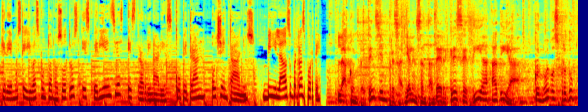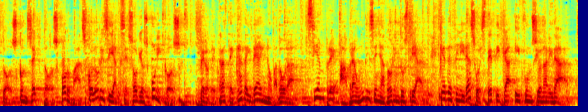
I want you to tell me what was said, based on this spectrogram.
Queremos que vivas junto a nosotros experiencias extraordinarias. Copetran, 80 años. Vigilado Supertransporte. La competencia empresarial en Santander crece día a día, con nuevos productos, conceptos, formas, colores y accesorios únicos. Pero detrás de cada idea innovadora, siempre habrá un diseñador industrial que definirá su estética y funcionalidad.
